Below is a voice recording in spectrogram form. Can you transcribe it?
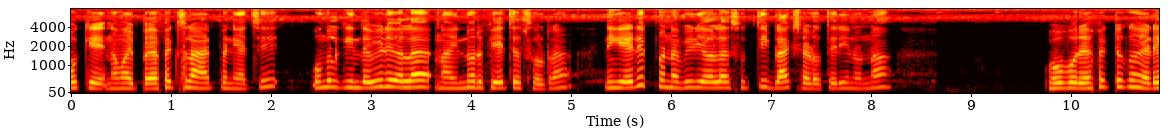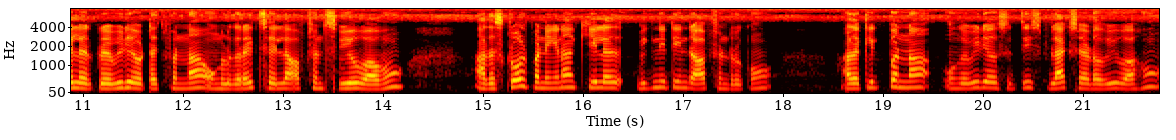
ஓகே நம்ம இப்போ எஃபெக்ட்ஸ்லாம் ஆட் பண்ணியாச்சு. உங்களுக்கு இந்த வீடியோவில் நான் இன்னொரு ஃபீச்சர் சொல்கிறேன் நீங்கள் எடிட் பண்ண வீடியோவில் சுற்றி பிளாக் ஷேடோ தெரியணுன்னா ஒவ்வொரு எஃபெக்ட்டுக்கும் இடையில இருக்கிற வீடியோவை டச் பண்ணால் உங்களுக்கு ரைட் சைடில் ஆப்ஷன்ஸ் வியூ ஆகும். அதை ஸ்க்ரோல் பண்ணிங்கன்னா கீழே விக்னிட்டின்ற ஆப்ஷன் இருக்கும். அதை கிளிக் பண்ணால் உங்கள் வீடியோவை சுற்றி பிளாக் ஷேடோ வியூ ஆகும்.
